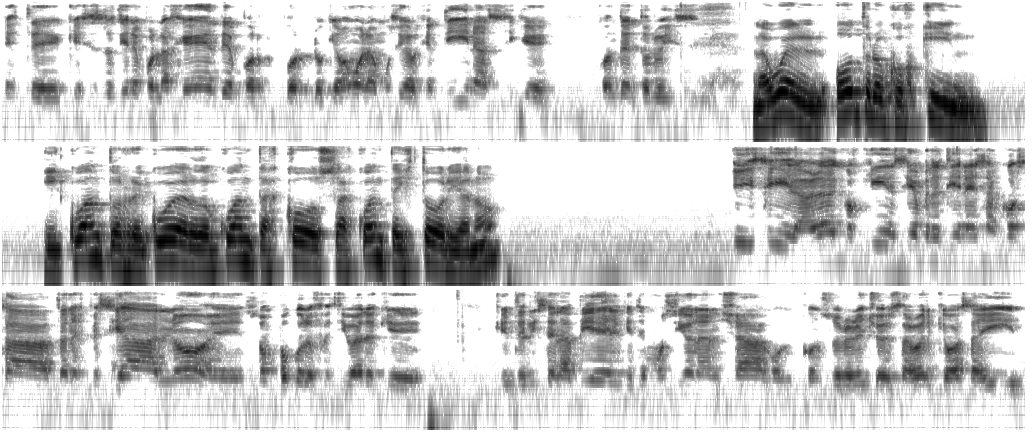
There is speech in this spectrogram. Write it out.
este, que se sostiene por la gente, por, por lo que vamos a la música argentina, así que contento Luis. Nahuel, otro cosquín, y cuántos recuerdos, cuántas cosas, cuánta historia, ¿no? Y sí, la verdad que Cosquín siempre tiene esa cosa tan especial, ¿no? Eh, son pocos los festivales que, que te erizan la piel, que te emocionan ya con, solo el hecho de saber que vas a ir.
